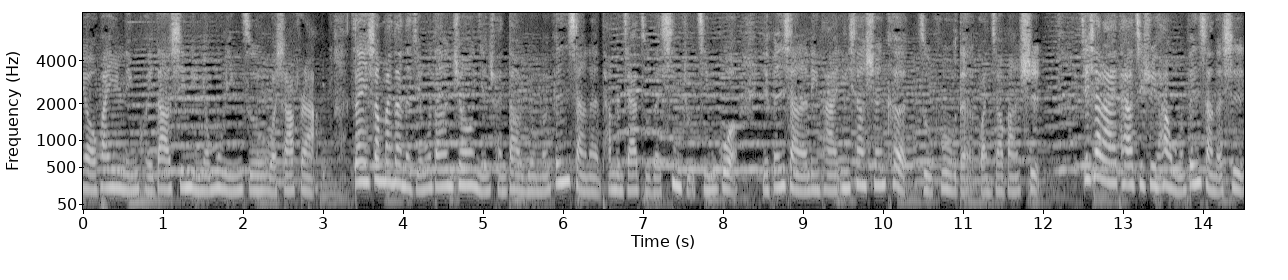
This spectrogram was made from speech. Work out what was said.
友，欢迎您回到心灵游牧民族，我是阿弗拉。在上半段的节目当中，言传道与我们分享了他们家族的信主经过，也分享了令他印象深刻祖父的管教方式。接下来，他要继续和我们分享的是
